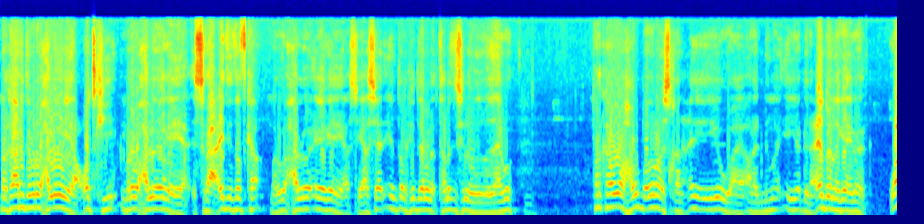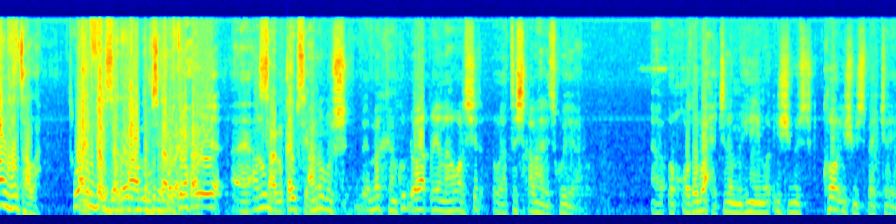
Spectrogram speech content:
marka arrinta mar waxaa loo eegayaa codkii mar waxaa loo eegayaa israacidii dadka mar waxaa loo eegayaa siyaasiyaan in dalkii dee taladiisi la wada wadaago. Marka waa hawl badan oo isqancin iyo waayo aragnimo iyo dhinacyo badan laga eego waana hor taalla waa in geli doona waa Ku dar- horta waxa weeye eh, anigu- sh- markaan ku dhawaaqayn lahaa war shir wadaatash qalan la isku yeero Eh, oo qodobo waxaa jira muhiim oo issues core issues baa jiray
